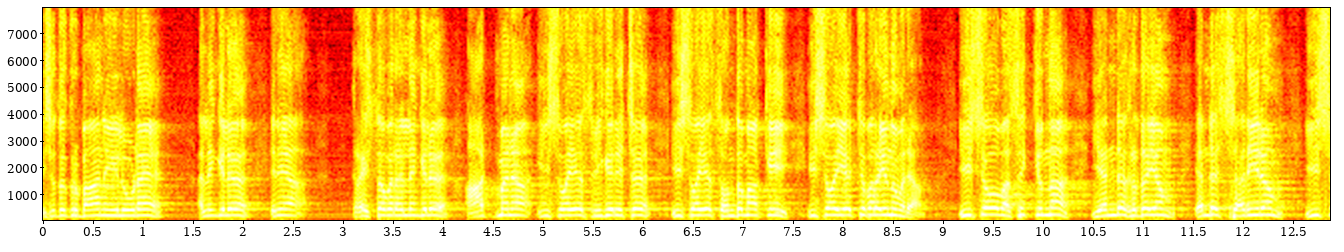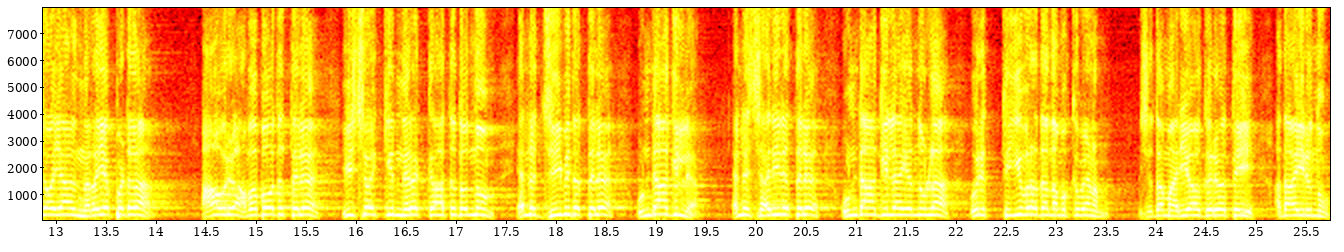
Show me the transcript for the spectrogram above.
വിശുദ്ധ കുർബാനയിലൂടെ അല്ലെങ്കിൽ ഇനി ക്രൈസ്തവർ അല്ലെങ്കിൽ ആത്മന ഈശോയെ സ്വീകരിച്ച് ഈശോയെ സ്വന്തമാക്കി ഈശോയെ ഏറ്റുപറയുന്നവരാ ഈശോ വസിക്കുന്ന എന്റെ ഹൃദയം എന്റെ ശരീരം ഈശോയാൽ നിറയപ്പെട്ടതാ ആ ഒരു അവബോധത്തിൽ ഈശോയ്ക്ക് നിരക്കാത്തതൊന്നും എന്റെ ജീവിതത്തിൽ ഉണ്ടാകില്ല. എന്റെ ശരീരത്തിൽ ഉണ്ടാകില്ല എന്നുള്ള ഒരു തീവ്രത നമുക്ക് വേണം. വിശുദ്ധ മരിയോ ഗുരുവത്തി അതായിരുന്നു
